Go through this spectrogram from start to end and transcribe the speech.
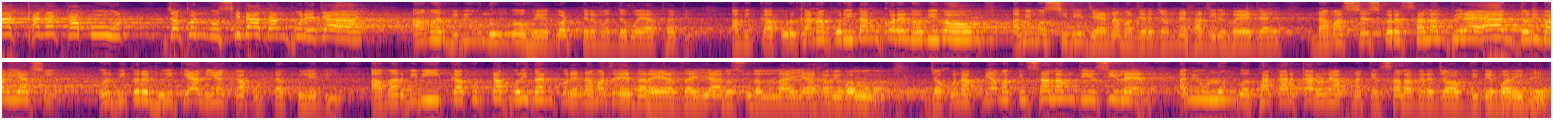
একখানা কাপড় যখন মসজিদা দান পড়ে যায় আমার বিবি উলঙ্গ হয়ে গর্তের মধ্যে বয়া থাকে। আমি কাপড়খানা পরিধান করে নবী আমি মসজিদে যে নামাজের জন্য হাজির হয়ে যায়। নামাজ শেষ করে সালাম ফিরে এক দড়ি বাড়ি আসি। ওর ভিতরে ঢুইকে আমি এক কাপড়টা খুলে দিই। আমার বিবি কাপড়টা পরিধান করে নামাজে দাঁড়াইয়া যায়, ইয়া রসুলাল্লাহ, ইয়া হাবিবাল্লাহ। যখন আপনি আমাকে সালাম দিয়েছিলেন, আমি উলঙ্গ থাকার কারণে আপনাকে সালামের জবাব দিতে পারি নাই।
